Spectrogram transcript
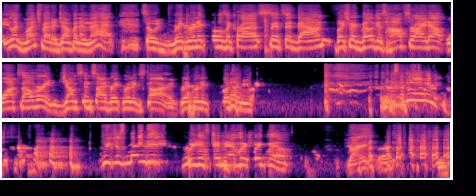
you look much better jumping in that. So Rick Runick pulls across, sits it down. Bushwick Bill just hops right up, walks over, and jumps inside Rick Runick's car. Rick Runick looks at me like, Let's do it. we just made it. We just kidnapped Bushwick Bill. Right? right.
